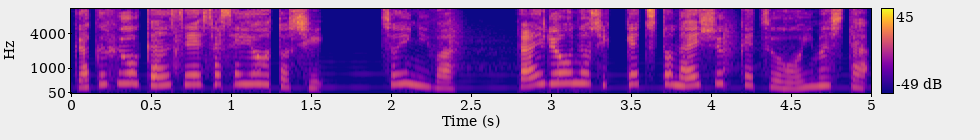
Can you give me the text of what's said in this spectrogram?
楽譜を完成させようとし、ついには、大量の失血と内出血を負いました。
